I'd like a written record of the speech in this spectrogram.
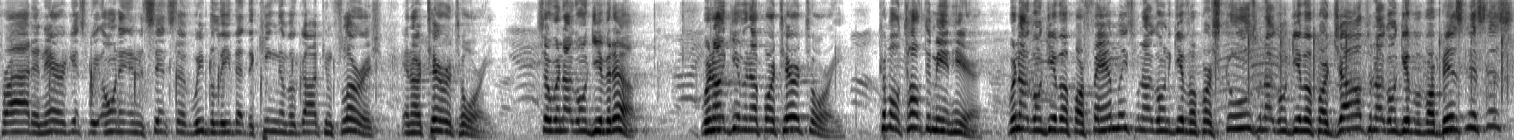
pride and arrogance. We own it in the sense of we believe that the kingdom of God can flourish in our territory. So we're not going to give it up. We're not giving up our territory. Come on, talk to me in here. We're not going to give up our families. We're not going to give up our schools. We're not going to give up our jobs. We're not going to give up our businesses.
